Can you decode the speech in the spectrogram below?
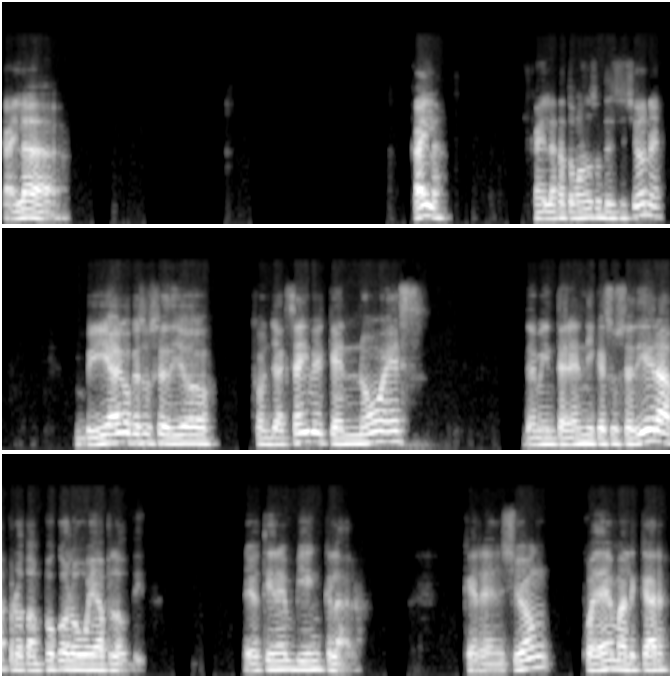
Kaila. Kaila. Kaila está tomando sus decisiones. Vi algo que sucedió con Jack Saber que no es de mi interés ni que sucediera, pero tampoco lo voy a aplaudir. Ellos tienen bien claro que redención puede marcar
